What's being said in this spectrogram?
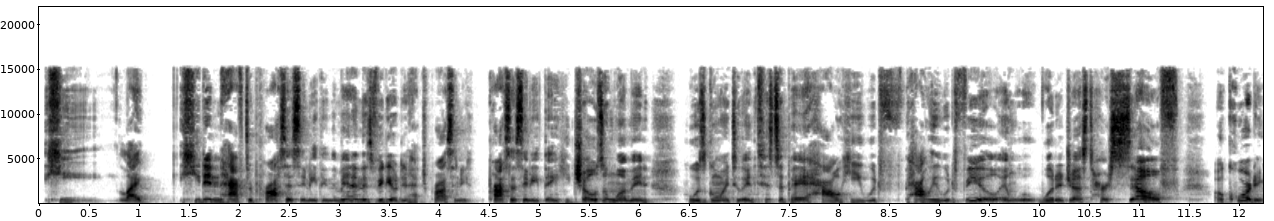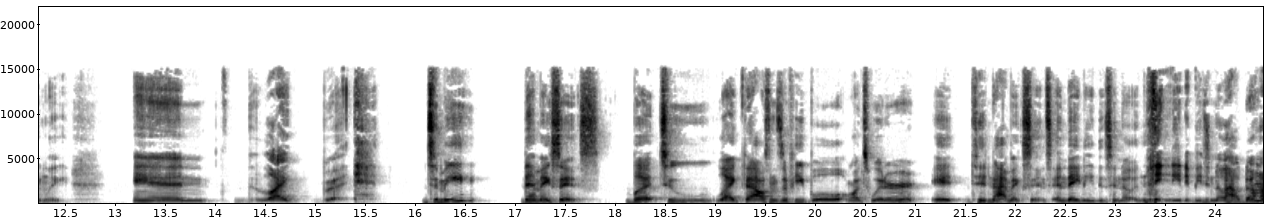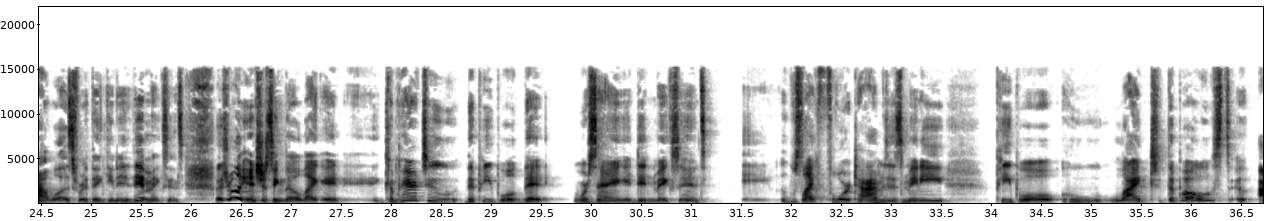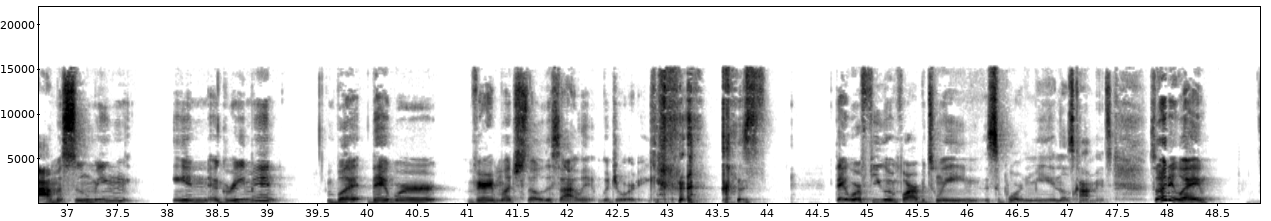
he like he didn't have to process anything. The man in this video didn't have to process any, process anything. He chose a woman who was going to anticipate how he would how he would feel and w- would adjust herself accordingly. And like to me, that makes sense. But to like thousands of people on Twitter, it did not make sense, and they needed to know. They needed me to know how dumb I was for thinking it did make sense. It's really interesting though. Like it compared to the people that were saying it didn't make sense, it was like four times as many people who liked the post. I'm assuming in agreement, but they were very much so the silent majority because they were few and far between supporting me in those comments. So anyway,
